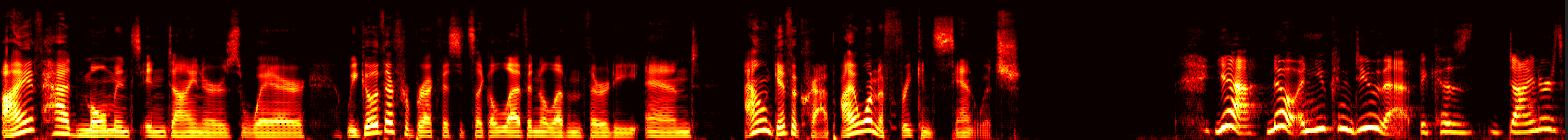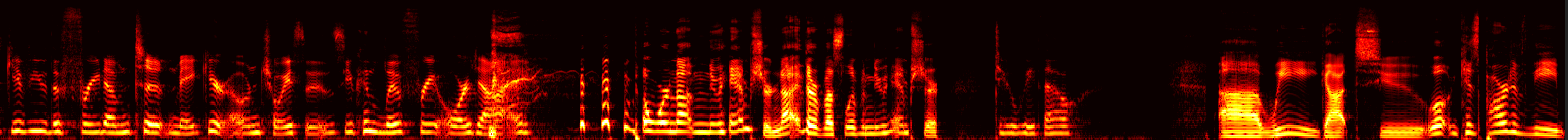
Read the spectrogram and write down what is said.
I have had moments in diners where we go there for breakfast, it's like 11, 11.30, and I don't give a crap. I want a freaking sandwich. Yeah, no, and you can do that because diners give you the freedom to make your own choices. You can live free or die. but we're not in New Hampshire. Neither of us live in New Hampshire. do we, though? uh, we got to well because part of the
